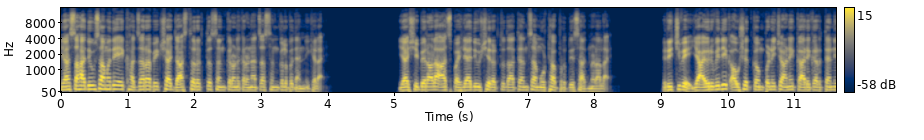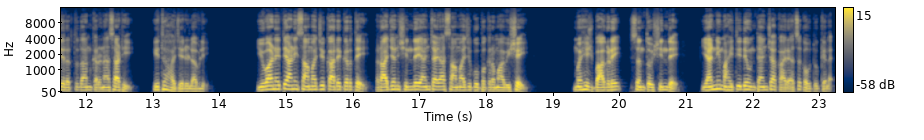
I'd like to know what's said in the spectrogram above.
या सहा दिवसामध्ये एक हजारापेक्षा जास्त रक्त संकलन करण्याचा संकल्प त्यांनी केलाय. या शिबिराला आज पहिल्या दिवशी रक्तदात्यांचा मोठा प्रतिसाद मिळालाय. रिचवे या आयुर्वेदिक औषध कंपनीच्या अनेक कार्यकर्त्यांनी रक्तदान करण्यासाठी इथं हजेरी लावली. युवा नेते आणि सामाजिक कार्यकर्ते राजन शिंदे यांच्या या सामाजिक उपक्रमाविषयी महेश बागडे संतोष शिंदे यांनी माहिती देऊन त्यांच्या कार्याचं कौतुक केलंय.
